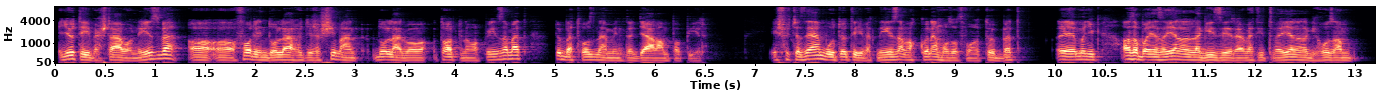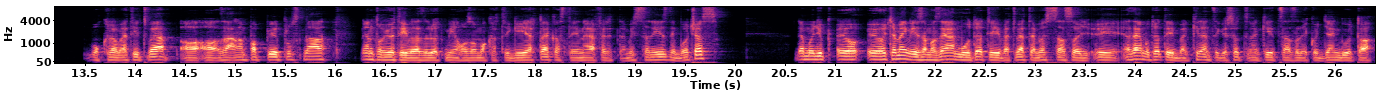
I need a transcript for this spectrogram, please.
egy öt éves távon nézve a, a forint dollár, hogyha simán dollárba tartanám a pénzemet, többet hoznám, mint egy állampapír. És hogyha az elmúlt öt évet nézem, akkor nem hozott volna többet. Mondjuk az a baj, ez a jelenlegi izére vetítve, jelenlegi hozamokra vetítve az állampapír plusznál. Nem tudom, hogy öt évvel ezelőtt milyen hozamokat ígértek, azt én elfelejtettem visszanézni, bocsász. De mondjuk, hogyha megnézem az elmúlt öt évet, vetem össze az, hogy az elmúlt öt évben 9,52%-ot gyengült a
